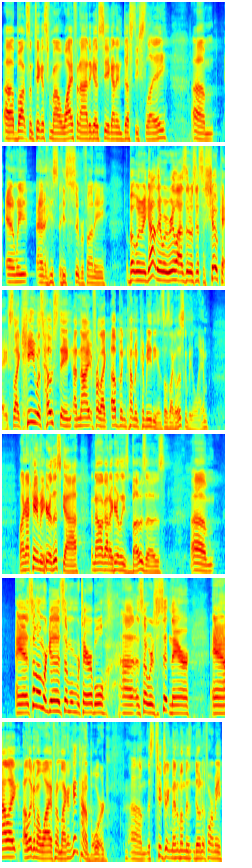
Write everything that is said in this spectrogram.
uh, bought some tickets for my wife and I to go see a guy named Dusty Slay. Um, and we, and he's, he's super funny. But when we got there, we realized that it was just a showcase. Like he was hosting a night for like up and coming comedians. I was like, oh, this is gonna be lame. Like I came to hear this guy, and now I got to hear these bozos. Um, and some of them were good, some of them were terrible. Uh, and so we're just sitting there, and I like I look at my wife, and I'm like, I'm getting kind of bored. Um, this two drink minimum isn't doing it for me.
